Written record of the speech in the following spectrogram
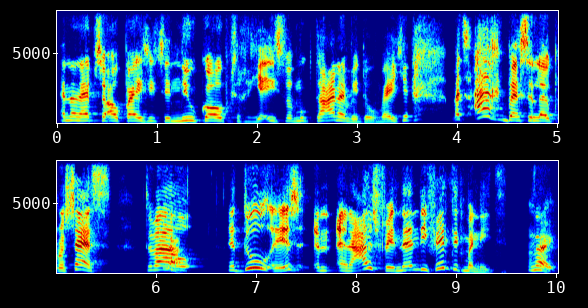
En dan heeft ze opeens iets in nieuwkoop. Ik zeg, jezus, wat moet ik daar nou weer doen, weet je. Maar het is eigenlijk best een leuk proces. Terwijl het doel is een, een huis vinden en die vind ik maar niet. Nee.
